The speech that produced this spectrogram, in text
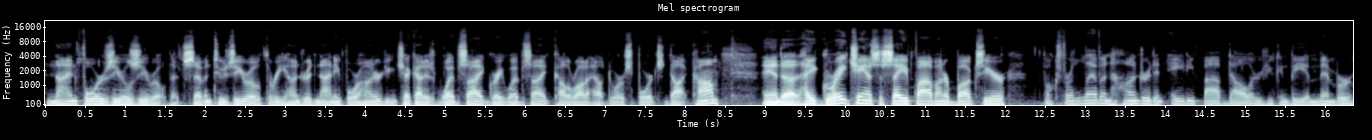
9400. That's 720 300 9400. You can check out his website, great website, ColoradoOutdoorSports.com. And uh, hey, great chance to save 500 bucks here. Folks, for $1,185, you can be a member,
